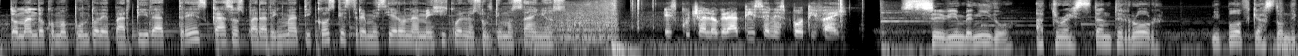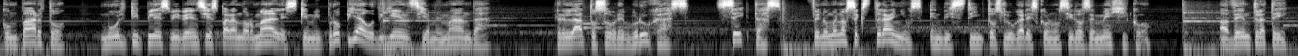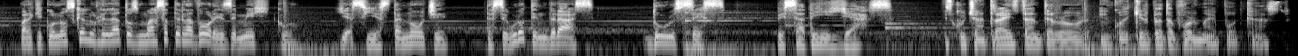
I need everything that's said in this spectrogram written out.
tomando como punto de partida tres casos paradigmáticos que estremecieron a México en los últimos años. Escúchalo gratis en Spotify. Sé bienvenido a Tristan Terror, mi podcast donde comparto múltiples vivencias paranormales que mi propia audiencia me manda. Relatos sobre brujas, sectas, fenómenos extraños en distintos lugares conocidos de México. Adéntrate para que conozcas los relatos más aterradores de México. Y así esta noche, te aseguro tendrás dulces pesadillas. Escucha Tristan Terror en cualquier plataforma de podcast.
